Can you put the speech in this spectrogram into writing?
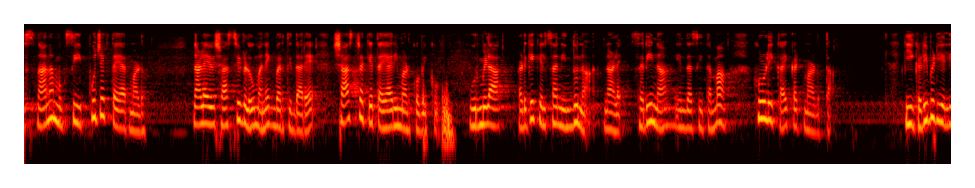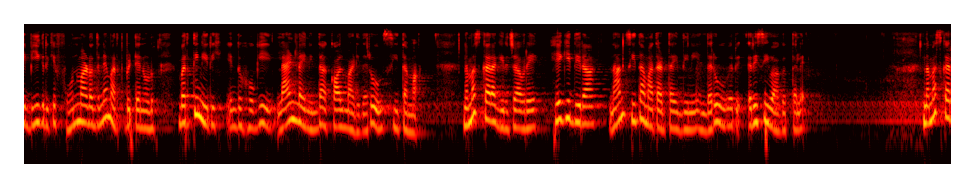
ಸ್ನಾನ ಮುಗಿಸಿ ಪೂಜೆಗೆ ತಯಾರು ಮಾಡು. ನಾಳೆ ಶಾಸ್ತ್ರಿಗಳು ಮನೆಗೆ ಬರ್ತಿದ್ದಾರೆ. ಶಾಸ್ತ್ರಕ್ಕೆ ತಯಾರಿ ಮಾಡ್ಕೋಬೇಕು. ಊರ್ಮಿಳಾ, ಅಡುಗೆ ಕೆಲಸ ನಿಂದುನಾ ನಾಳೆ? ಸರಿನಾ? ಎಂದ ಸೀತಮ್ಮ ಹುರುಳಿಕಾಯಿ ಕಟ್ ಮಾಡುತ್ತಾ. ಈ ಗಡಿಬಿಡಿಯಲ್ಲಿ ಬೀಗರಿಗೆ ಫೋನ್ ಮಾಡೋದನ್ನೇ ಮರ್ತುಬಿಟ್ಟೆ ನೋಡು. ಬರ್ತೀನಿ ರೀ ಎಂದು ಹೋಗಿ ಲ್ಯಾಂಡ್ಲೈನಿಂದ ಕಾಲ್ ಮಾಡಿದರು ಸೀತಮ್ಮ. ನಮಸ್ಕಾರ ಗಿರಿಜಾ ಅವರೇ, ಹೇಗಿದ್ದೀರಾ? ನಾನು ಸೀತಾ ಮಾತಾಡ್ತಾ ಇದ್ದೀನಿ ಎಂದರು ರಿಸೀವ್ ಆಗುತ್ತಲೇ. ನಮಸ್ಕಾರ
